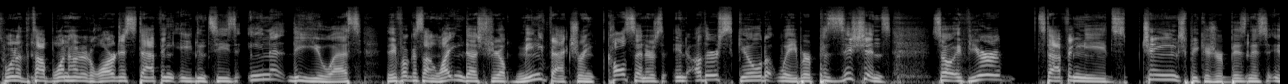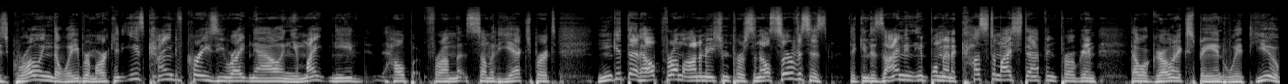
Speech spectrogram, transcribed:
It's one of the top 100 largest staffing agencies in the U.S. They focus on light industrial, manufacturing, call centers, and other skilled labor positions. So if you're staffing needs change because your business is growing. The labor market is kind of crazy right now, and you might need help from some of the experts. You can get that help from Automation Personnel Services. They can design and implement a customized staffing program that will grow and expand with you.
